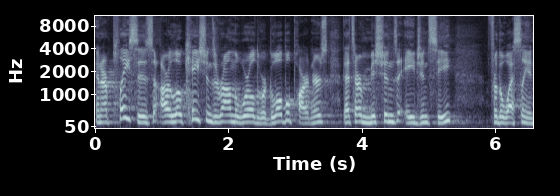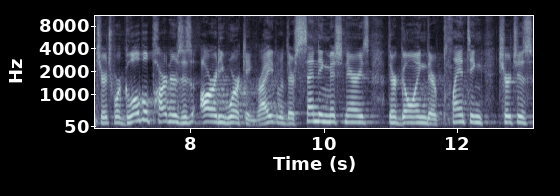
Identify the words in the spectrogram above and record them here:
And our places are locations around the world. We're global partners. That's our missions agency for the Wesleyan Church, where Global Partners is already working, right? They're sending missionaries, they're going, they're planting churches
